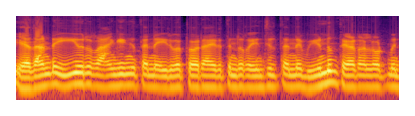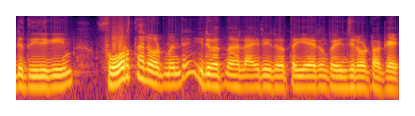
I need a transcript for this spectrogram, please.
ഏതാണ്ട് ഈ ഒരു റാങ്കിങ് തന്നെ ഇരുപത്തോരായിരത്തിന്റെ റേഞ്ചിൽ തന്നെ വീണ്ടും തേർഡ് അലോട്ട്മെന്റ് തീരുകയും ഫോർത്ത് അലോട്ട്മെന്റ് ഇരുപത്തിനാലായിരം ഇരുപത്തയ്യായിരം റേഞ്ചിലോട്ടൊക്കെ.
